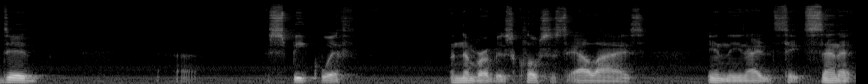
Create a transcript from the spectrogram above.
did uh, speak with a number of his closest allies in the United States Senate.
